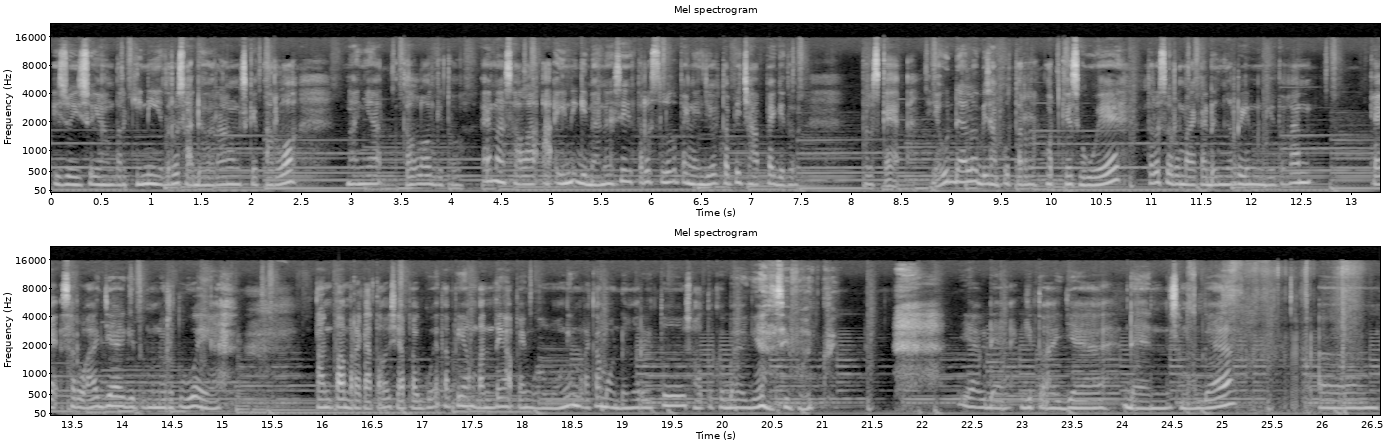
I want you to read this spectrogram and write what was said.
isu-isu yang terkini terus ada orang sekitar lo nanya ke lo gitu eh masalah A ini gimana sih? Terus lo pengen jawab tapi capek gitu. Terus kayak ya udah lo bisa putar podcast gue terus suruh mereka dengerin gitu kan. Kayak seru aja gitu menurut gue ya. Tanpa mereka tahu siapa gue tapi yang penting apa yang gue omongin mereka mau denger itu suatu kebahagiaan sih buat gue. Ya udah gitu aja. Dan semoga um,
